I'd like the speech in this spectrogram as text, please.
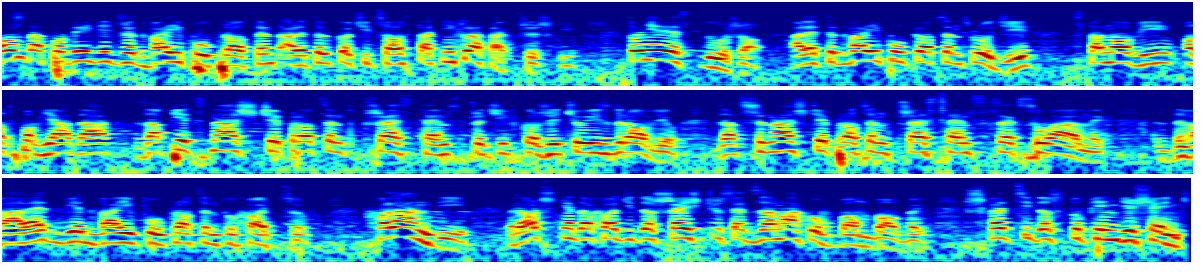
Można powiedzieć, że 2,5%, ale tylko ci, co w ostatnich latach przyszli. To nie jest dużo, ale te 2,5% ludzi stanowi, odpowiada za 15% przestępstw przeciwko życiu i zdrowiu, za 13% przestępstw seksualnych, zaledwie 2,5% uchodźców. W Holandii rocznie dochodzi do 600 zamachów bombowych, w Szwecji do 150.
